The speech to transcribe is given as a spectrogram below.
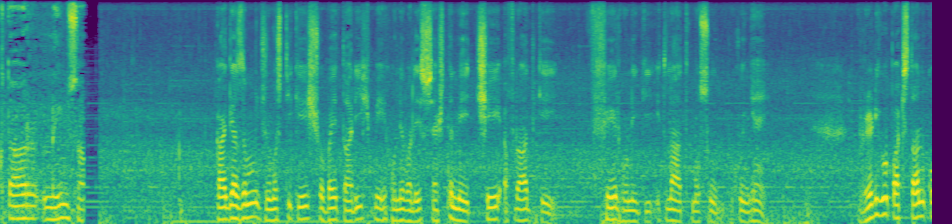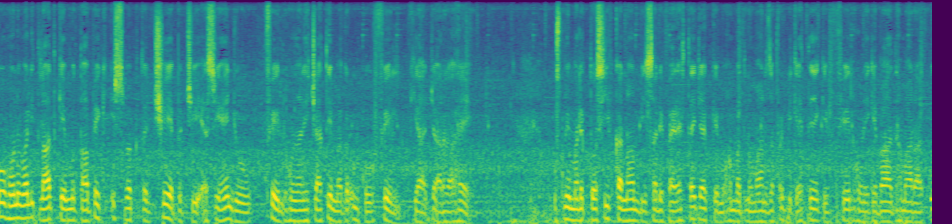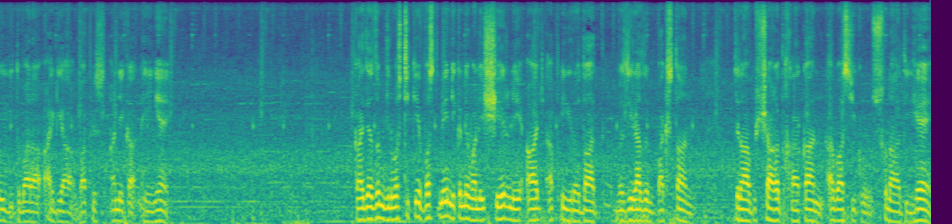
مختار نعیم صاحب۔ قائد اعظم یونیورسٹی کے شعبہ تاریخ میں ہونے والے سیشن میں چھ افراد کے فیل ہونے کی اطلاعات موصول ہوئی ہیں۔ ریڈیو پاکستان کو ہونے والی اطلاعات کے مطابق اس وقت چھ بچے ایسے ہیں جو فیل ہونا نہیں چاہتے مگر ان کو فیل کیا جا رہا ہے۔ اس میں ملک توصیف کا نام بھی سر فہرست ہے، جبکہ محمد نعمان ظفر بھی کہتے ہیں کہ فیل ہونے کے بعد ہمارا کوئی دوبارہ آئیڈیا واپس آنے کا نہیں ہے۔ قائد اعظم یونیورسٹی کے وسط میں نکلنے والے شیر نے آج اپنی رودات وزیر اعظم پاکستان جناب شاہد خاقان عباسی کو سنا دی ہے۔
